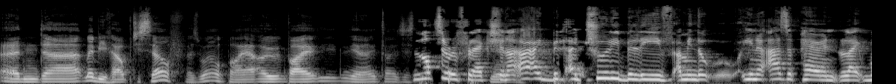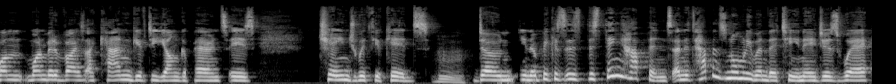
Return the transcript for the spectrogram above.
and uh, maybe you've helped yourself as well by uh, by you know just lots of reflection. I, I, I truly believe. I mean, the, you know, as a parent, like one one bit of advice I can give to younger parents is change with your kids. Don't you know? Because this, this thing happens, and it happens normally when they're teenagers, where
